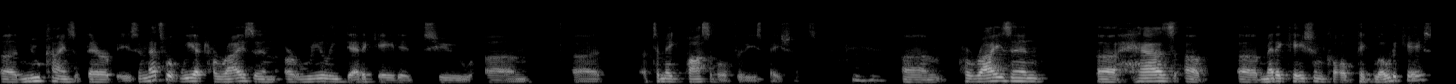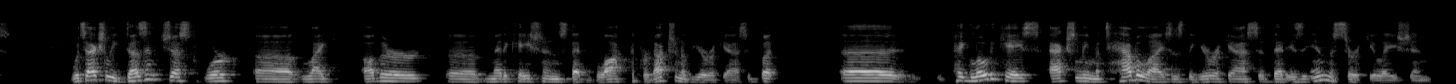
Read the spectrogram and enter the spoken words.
uh, new kinds of therapies. And that's what we at Horizon are really dedicated to, um, uh, to make possible for these patients. Mm-hmm. Um, Horizon uh, has a, a, medication called pegloticase, which actually doesn't just work uh, like other uh, medications that block the production of uric acid, but pegloticase actually metabolizes the uric acid that is in the circulation,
